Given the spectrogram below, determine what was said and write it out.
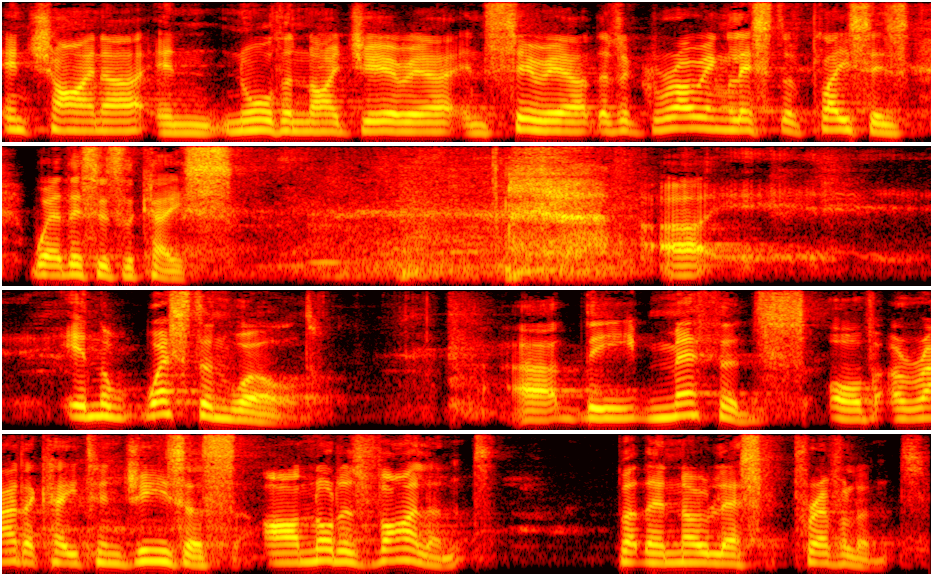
in China, in northern Nigeria, in Syria. There's a growing list of places where this is the case. Uh, in the Western world, uh, the methods of eradicating Jesus are not as violent, but they're no less prevalent.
